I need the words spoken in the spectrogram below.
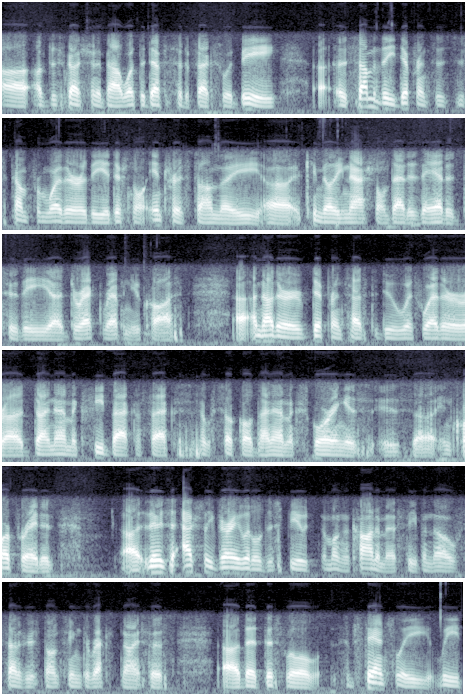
uh, of discussion about what the deficit effects would be. Uh, some of the differences just come from whether the additional interest on the uh, accumulating national debt is added to the uh, direct revenue cost. Uh, another difference has to do with whether uh, dynamic feedback effects, so-called dynamic scoring, is is uh, incorporated. there's actually very little dispute among economists, even though senators don't seem to recognize this, that this will substantially lead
